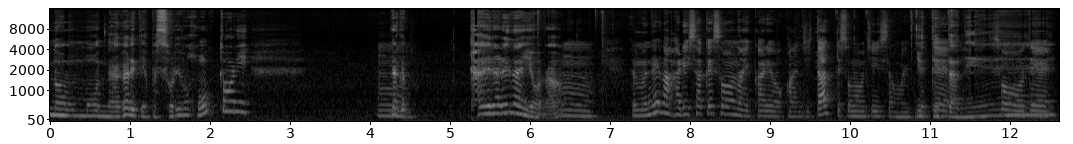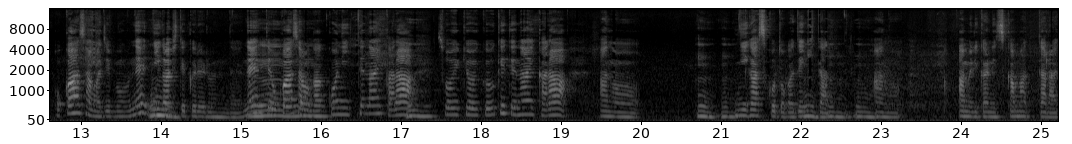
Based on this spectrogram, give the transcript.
のも流れてやっぱそれは本当になんか耐えられないような、うん、で胸が張り裂けそうな怒りを感じたってそのおじいさんが言ってて。たね。そうでお母さんが自分をねうん逃がしてくれるんだよね、でうん。お母さんは学校に行ってないから、うん。そういう教育を受けてないからあのうんうん。逃がすことができた、うんうんうんあのアメリカに捕まったら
